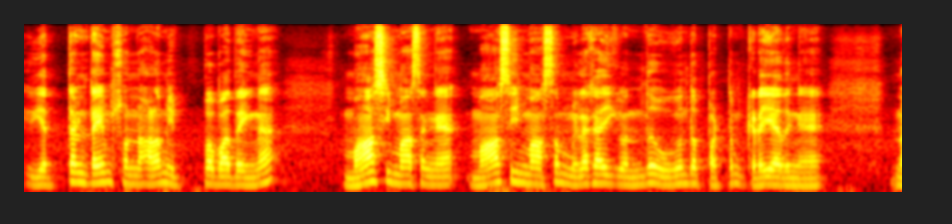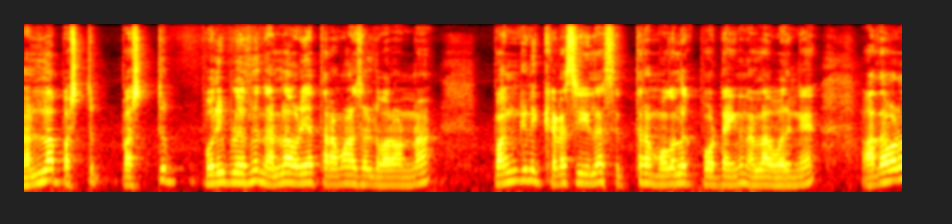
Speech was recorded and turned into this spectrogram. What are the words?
இது எத்தனை டைம் சொன்னாலும் இப்போ பார்த்தீங்கன்னா மாசி மாதங்க மாசி மாதம் மிளகாய்க்கு வந்து உகுந்த பட்டம் கிடையாதுங்க. நல்லா ஃபஸ்ட்டு ஃபஸ்ட்டு பொறிப்புலேருந்து நல்லபடியாக தரமான ரிசல்ட் வரோன்னா பங்குனி கடைசியில் சித்திரை முதலுக்கு போட்டிங்கன்னா நல்லா வருங்க. அதோட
